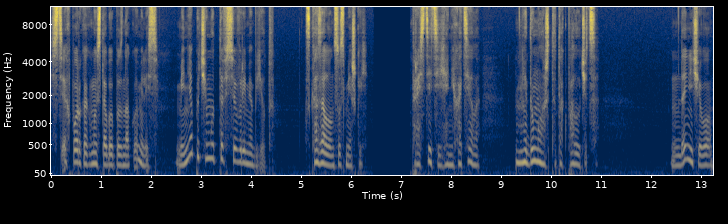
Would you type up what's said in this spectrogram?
«С тех пор, как мы с тобой познакомились, меня почему-то все время бьют», — сказал он с усмешкой. «Простите, я не хотела. Не думала, что так получится». «Да ничего,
